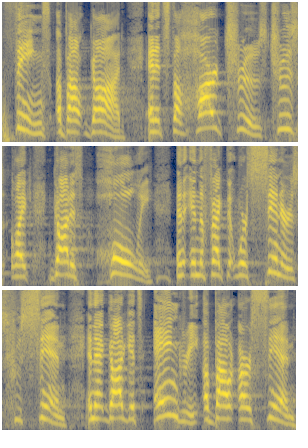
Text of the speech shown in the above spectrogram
things about God. And it's the hard truths, truths like God is holy, and, and, the fact that we're sinners who sin, and that God gets angry about our sin.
